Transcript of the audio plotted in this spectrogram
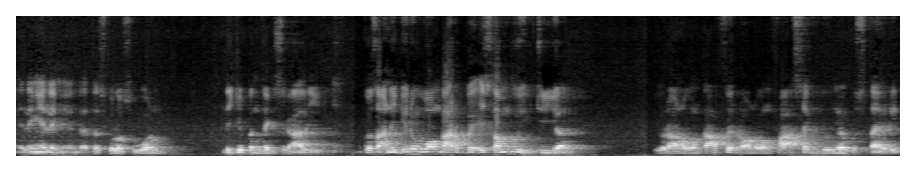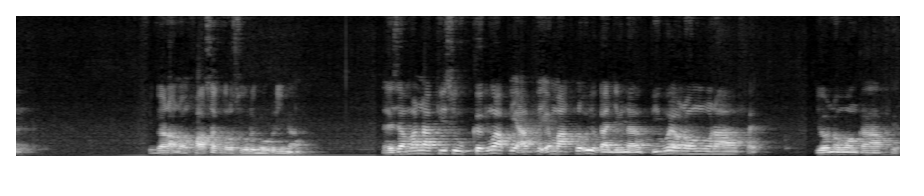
Eling-eling ya. Terus kalau suwon, ini penting sekali. Kalau saat ini wong karpe Islam itu dia. Ora wong kafir, ora wong fasik, dunia ku steril. Sehingga ana wong fasik terus uring-uringan. Dari zaman Nabi Sugeng api-api makhluk ya Kanjeng Nabi wae ana munafik. Ya ana wong kafir.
